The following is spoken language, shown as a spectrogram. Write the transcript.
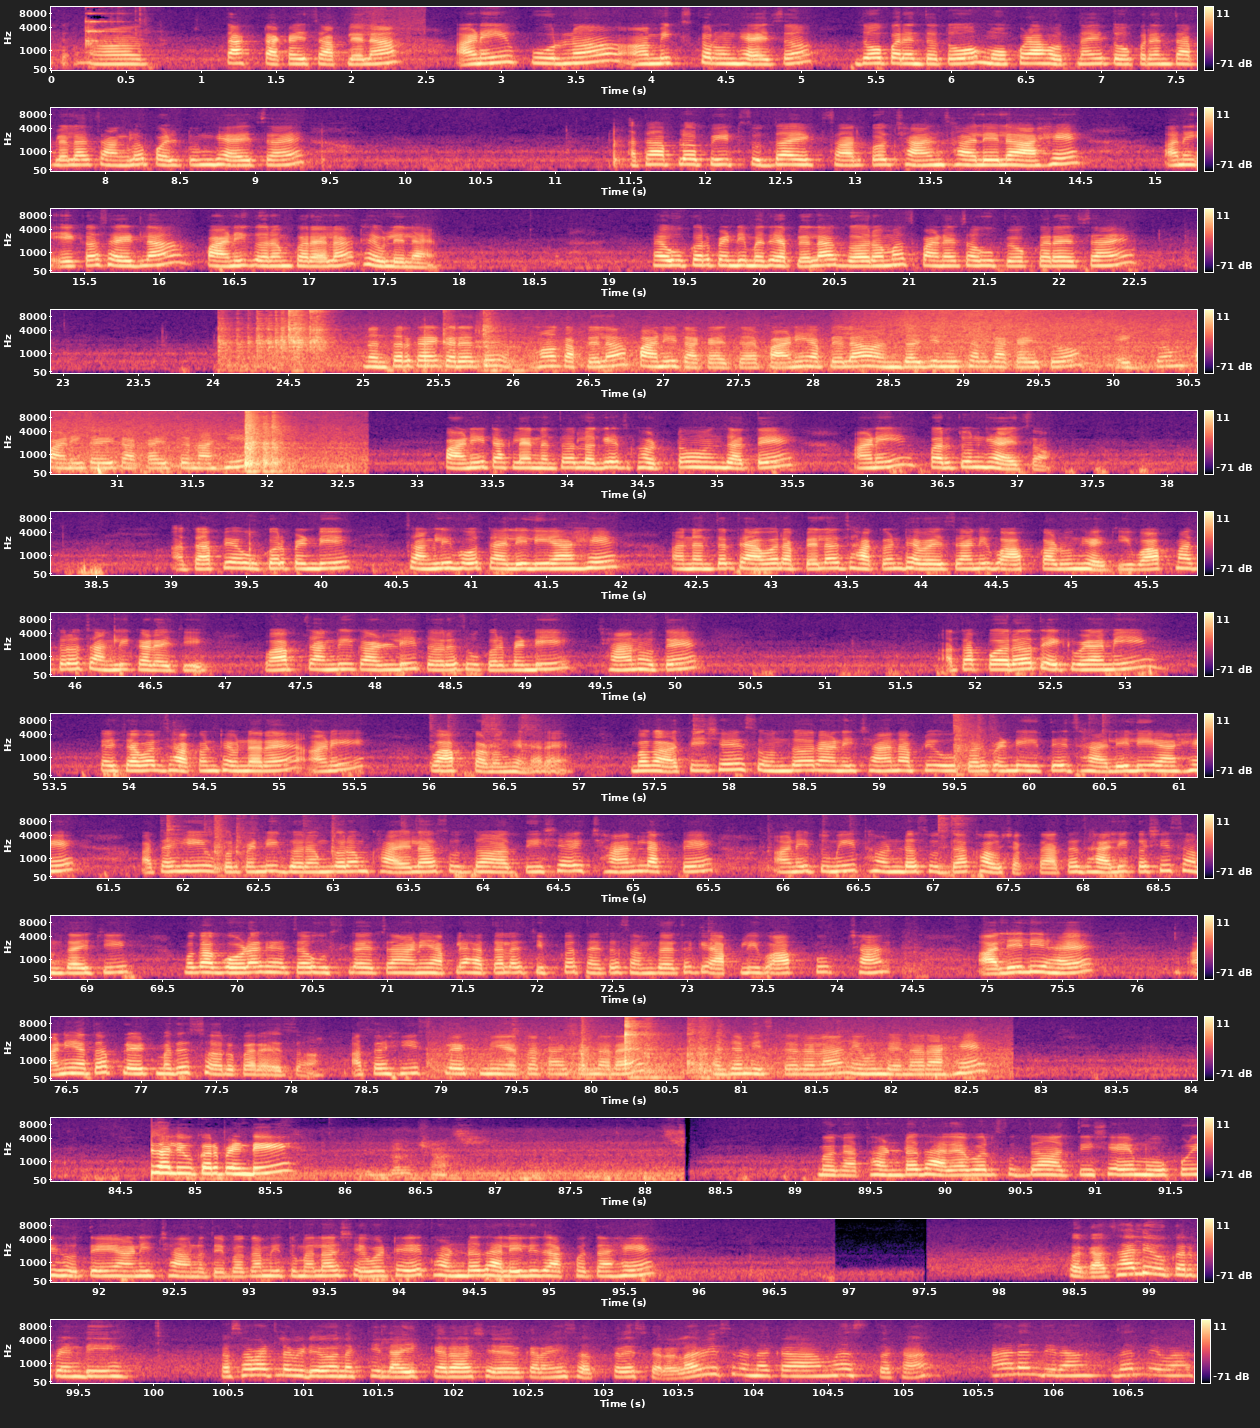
ताक टाकायचं आपल्याला. आणि पूर्ण मिक्स करून घ्यायचं. जोपर्यंत तो मोकळा होत नाही तोपर्यंत आपल्याला चांगलं पलटून घ्यायचं आहे. आता आपलं पीठसुद्धा एकसारखं छान झालेलं आहे. आणि एका साईडला पाणी गरम करायला ठेवलेलं आहे. ह्या उकरपेंडीमध्ये आपल्याला गरमच पाण्याचा उपयोग करायचा आहे. नंतर काय करायचं? मग आपल्याला पाणी टाकायचं आहे. पाणी आपल्याला अंदाजेनुसार टाकायचं. एकदम पाणी काही टाकायचं नाही. पाणी टाकल्यानंतर लगेच घट्ट होऊन जाते आणि परतून घ्यायचं. आता आपल्या उकरपेंडी चांगली होत आलेली आहे नंतर त्यावर आपल्याला झाकण ठेवायचं आणि वाफ काढून घ्यायची. वाफ मात्र चांगली काढायची. वाफ चांगली काढली तरच उकरपेंडी छान होते. आता परत एक वेळा मी त्याच्यावर झाकण ठेवणार आहे आणि वाफ काढून घेणार आहे. बघा अतिशय सुंदर आणि छान आपली उकरपेंडी इथे झालेली आहे. आता ही उकरपेंडी गरम गरम खायलासुद्धा अतिशय छान लागते आणि तुम्ही थंडसुद्धा खाऊ शकता. आता झाली कशी समजायची? बघा गोळा घ्यायचा उचलायचा आणि आपल्या हाताला चिपकत नाही तर समजायचं की आपली वाफ खूप छान आलेली आहे. आणि आता प्लेटमध्ये सर्व करायचं. आता हीच प्लेट मी आता काय करणार आहे? माझ्या मिस्टरला नेऊन देणार आहे. झाली उकरपेंडी एकदम छान. बघा थंड झाल्यावर सुद्धा अतिशय मोकळी होते आणि छान होते. बघा मी तुम्हाला शेवट हे थंड झालेली दाखवत आहे. बघा झाली उकरपेंडी कसा वाटला व्हिडिओ? नक्की लाईक करा शेअर करा आणि सबस्क्राईब करायला विसरू नका. मस्त खा. आनंदी राहा धन्यवाद.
